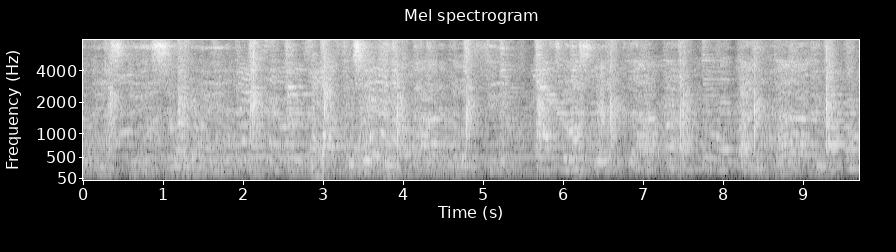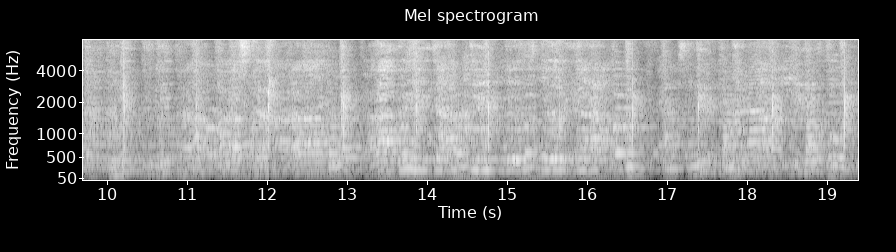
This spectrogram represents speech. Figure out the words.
θέλει στη ζωή Ο πάθος δεν κοιτάνε δοθεί Αυτός δεν κλάμα Παλικάρι Ρίτη μη τραβάς καράβι Καράβι για την ευκαιριά Στην την φωτιά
